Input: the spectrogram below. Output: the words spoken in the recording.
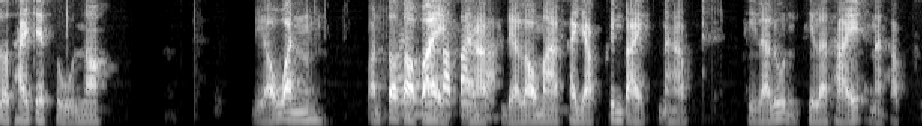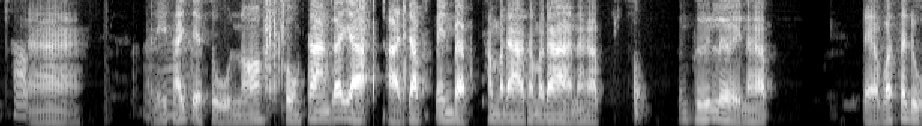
ตัวไทยเจ็ดศูนย์เนาะเดี๋ยววันวันต่อต่อไปวันต่อไปนะครับค่ะเดี๋ยวเรามาขยับขึ้นไปนะครับ ทีละรุ่นทีละไทยนะครับครับอ่า อันนี้ไทยเจ็ดศูนย์เนาะโครงสร้างก็จะอาจจะเป็นแบบธรรมดาธรรมดานะครับพื้นๆเลยนะครับ แต่วัสดุ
